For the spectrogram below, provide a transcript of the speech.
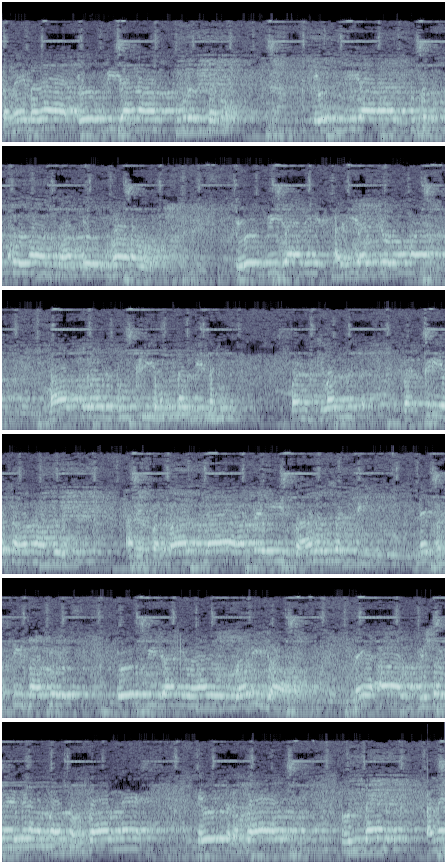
તમે બધા એકબીજાના પૂરક બનો. એકબીજાના સુખ દુઃખોના સાથે ઊભા રહો. એકબીજાની અડિયાચોળોમાં માત્ર દુઃખી હમદર્દી નહીં, પણ જીવંત સક્રિય સાથ આપો. અને પરમાત્મા આપેલી સાધન શક્તિ ને ભક્તિ સાથે એકબીજાની વારે દોડી જાઓ. ને આ વિષમય ગયા રસાળ સુંદર અને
